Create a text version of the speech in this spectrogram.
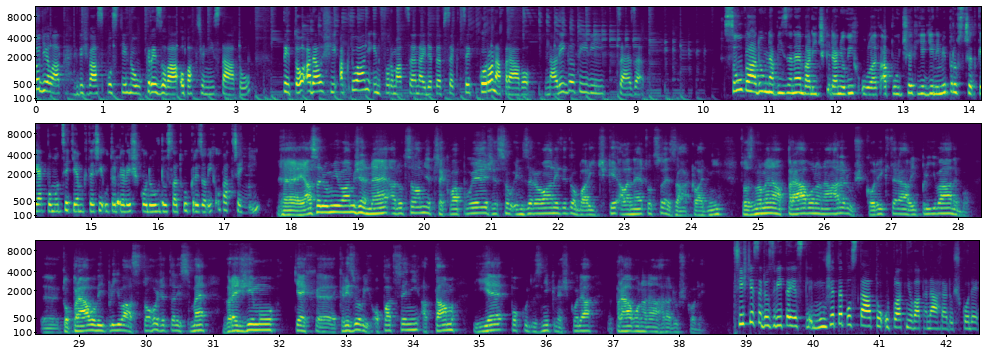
Co dělat, když vás postihnou krizová opatření státu? Tyto a další aktuální informace najdete v sekci Korona právo na LegalTV.cz. Jsou vládou nabízené balíčky daňových úlev a půjček jedinými prostředky, jak pomoci těm, kteří utrpěli škodu v důsledku krizových opatření? Eh, já se domnívám, že ne a docela mě překvapuje, že jsou inzerovány tyto balíčky, ale ne to, co je základní. To znamená právo na náhradu škody, která vyplývá, nebo to právo vyplývá z toho, že tedy jsme v režimu těch eh, krizových opatření a tam je, pokud vznikne škoda, právo na náhradu škody. Příště se dozvíte, jestli můžete po státu uplatňovat náhradu škody.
